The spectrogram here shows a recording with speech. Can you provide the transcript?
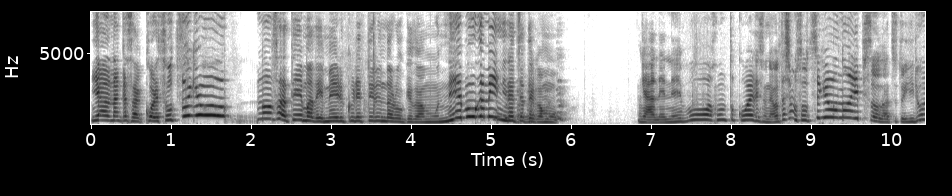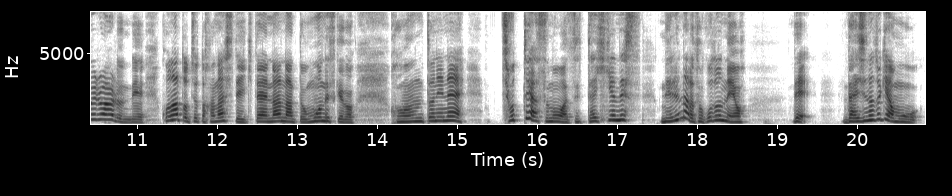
いや、なんかさ、これ卒業のさ、テーマでメールくれてるんだろうけど、もう寝坊がメインになっちゃってるから、もう。いやね、寝坊はほんと怖いですよね。私も卒業のエピソードはちょっといろいろあるんで、この後ちょっと話していきたいななんて思うんですけど、本当にね、ちょっと休もうは絶対危険です。寝るならとことん寝よう。で、大事な時はもう、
